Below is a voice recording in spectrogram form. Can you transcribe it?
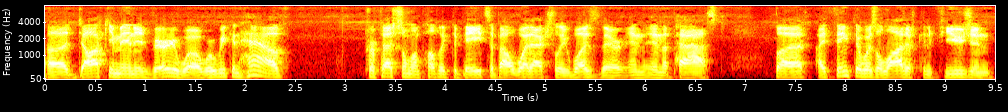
uh, documented very well, where we can have professional and public debates about what actually was there in in the past. But I think there was a lot of confusion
